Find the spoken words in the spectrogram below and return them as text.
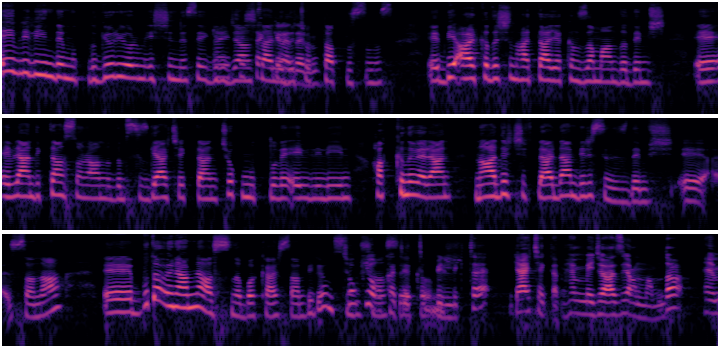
evliliğinde mutlu. Görüyorum eşinle sevgili Ay, Cansel'le de ederim. çok tatlısınız. Ee, bir arkadaşın hatta yakın zamanda demiş, e, evlendikten sonra anladım siz gerçekten çok mutlu ve evliliğin hakkını veren nadir çiftlerden birisiniz demiş e, sana. E, bu da önemli aslında bakarsan biliyor musun? Çok yol kat ettik birlikte. Gerçekten hem mecazi anlamda hem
